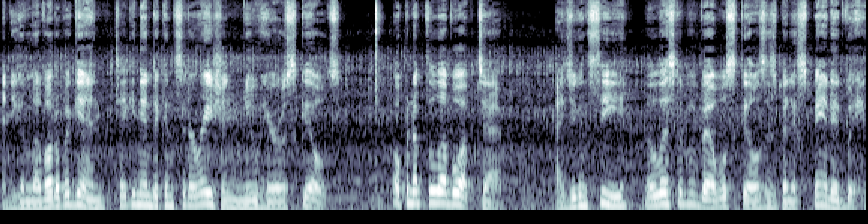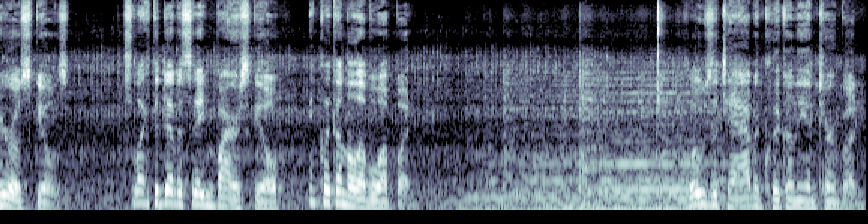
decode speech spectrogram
and you can level it up again, taking into consideration new hero skills. Open up the Level Up tab. As you can see, the list of available skills has been expanded with hero skills. Select the Devastating Fire skill and click on the Level Up button. Close the tab and click on the End Turn button.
